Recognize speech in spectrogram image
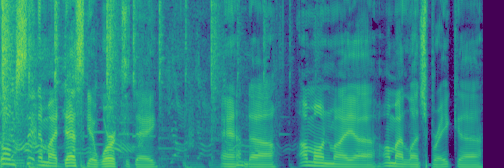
So I'm sitting at my desk at work today, and uh, I'm on my uh, on my lunch break. Uh,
